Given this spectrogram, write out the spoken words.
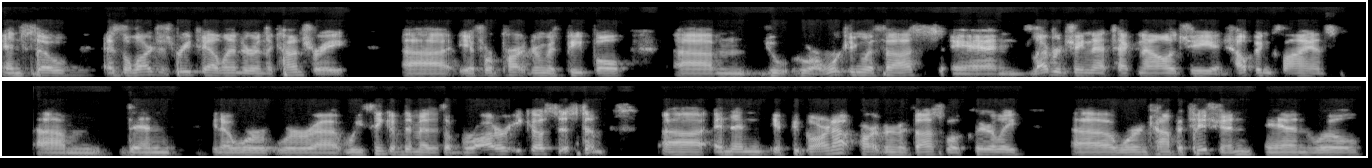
And so, as the largest retail lender in the country, uh, if we're partnering with people um, who, who, are working with us and leveraging that technology and helping clients, um, then you know we're we're uh, we think of them as the broader ecosystem. Uh, and then if people are not partnering with us, well, clearly uh, we're in competition and we'll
